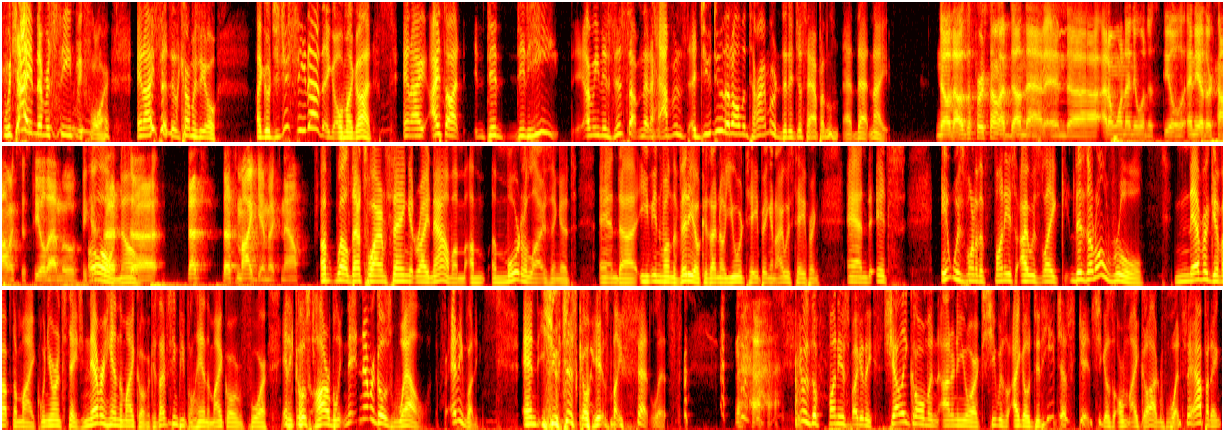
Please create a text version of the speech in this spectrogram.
which I had never seen before. And I said to the comments, go, I go, did you see that? They go, oh my god. And I I thought, did did he? I mean, is this something that happens? Do you do that all the time, or did it just happen at that night? No, that was the first time I've done that, and uh, I don't want anyone to steal any other comics to steal that move because Oh, that's, no. uh, that's that's my gimmick now. Uh, well, that's why I'm saying it right now. I'm I'm immortalizing it, and uh, even on the video because I know you were taping and I was taping, and it's it was one of the funniest. I was like, there's an old rule. Never give up the mic when you're on stage. Never hand the mic over because I've seen people hand the mic over before and it goes horribly. It never goes well for anybody. And you just go, here's my set list. It was the funniest fucking thing. Shelly Coleman out of New York, she was, I go, did he just get, she goes, oh my God, what's happening?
